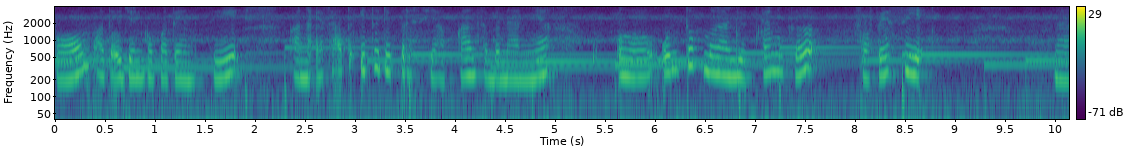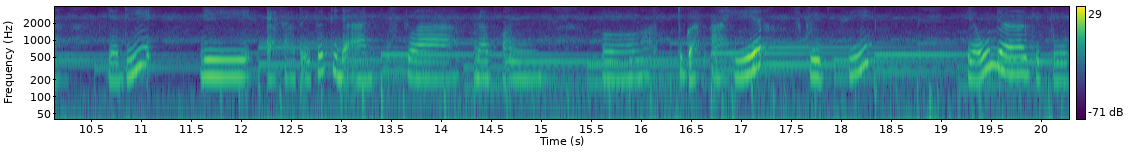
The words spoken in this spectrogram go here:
kom atau ujian kompetensi karena S1 itu dipersiapkan sebenarnya uh, untuk melanjutkan ke profesi. Nah, jadi di S1 itu tidak ada setelah melakukan uh, tugas akhir skripsi ya udah gitu.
